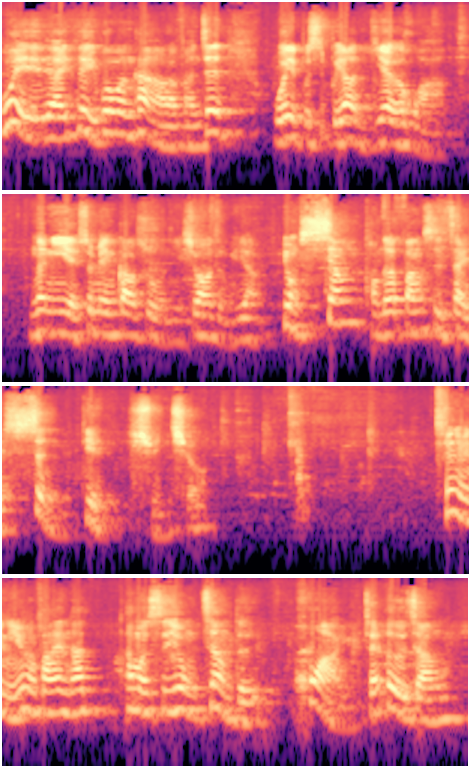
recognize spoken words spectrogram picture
我也来这里问问看好了，反正我也不是不要你耶和华，那你也顺便告诉我，你希望怎么样？用相同的方式在圣殿寻求。所以你们有没有发现他，他他们是用这样的话语，在二章，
